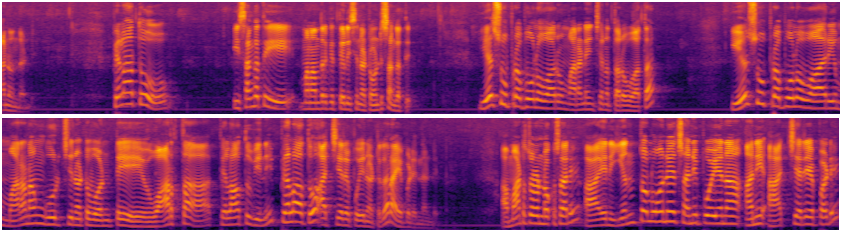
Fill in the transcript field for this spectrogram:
అని ఉందండి పిలాతు ఈ సంగతి మనందరికీ తెలిసినటువంటి సంగతి. యేసు ప్రభువుల వారు మరణించిన తరువాత యేసు ప్రభువుల వారి మరణం గూర్చినటువంటి వార్త పిలాతు విని పిలాతో ఆశ్చర్యపోయినట్టుగా రాయబడిందండి. ఆ మాట చూడండి ఒకసారి. ఆయన ఎంతలోనే చనిపోయినా అని ఆశ్చర్యపడి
